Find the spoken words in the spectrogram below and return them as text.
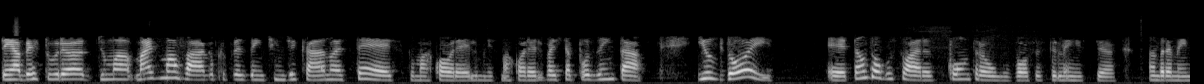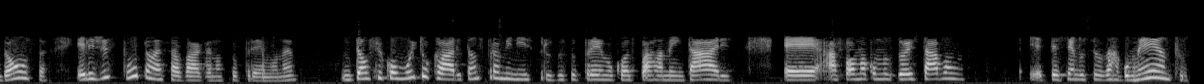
tem a abertura de uma, mais uma vaga para o presidente indicar no STF, que o Marco Aurélio, o ministro Marco Aurélio, vai se aposentar. E os dois, é, tanto Augusto Aras contra o Vossa Excelência André Mendonça, eles disputam essa vaga no Supremo, né? Então ficou muito claro, tanto para ministros do Supremo quanto parlamentares, é, a forma como os dois estavam é, tecendo seus argumentos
